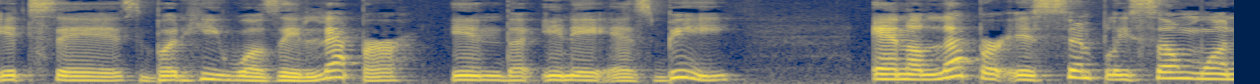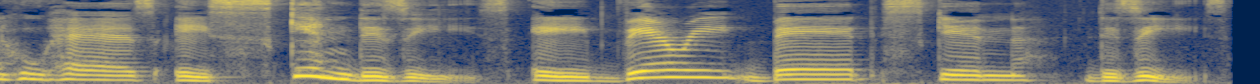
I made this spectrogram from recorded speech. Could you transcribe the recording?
it says, but he was a leper in the NASB. And a leper is simply someone who has a skin disease, a very bad skin disease.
